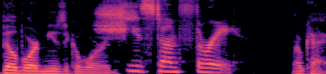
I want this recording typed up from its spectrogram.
billboard music awards. She's done three. Okay.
